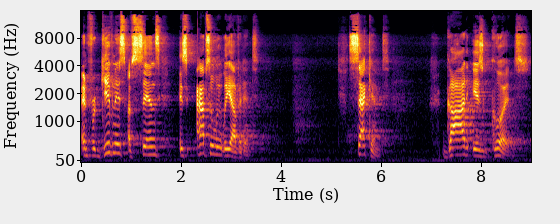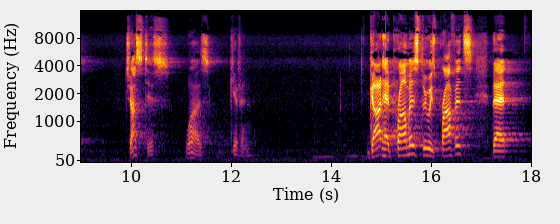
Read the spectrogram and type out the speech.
and forgiveness of sins is absolutely evident. Second, God is good. Justice was given. God had promised through his prophets that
